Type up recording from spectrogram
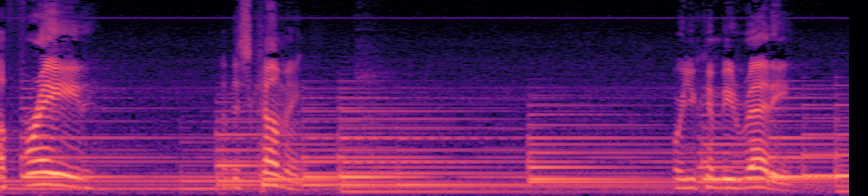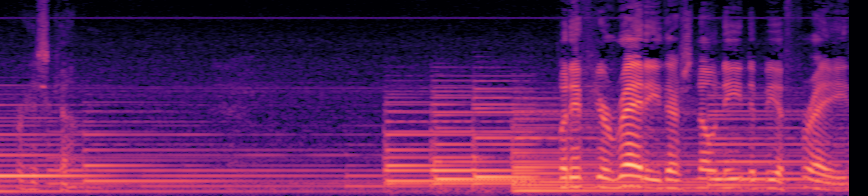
afraid of His coming, or you can be ready for His coming. But if you're ready, there's no need to be afraid.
